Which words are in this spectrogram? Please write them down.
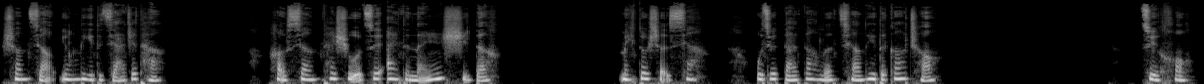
双脚用力的夹着他，好像他是我最爱的男人似的。没多少下，我就达到了强烈的高潮。最后，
